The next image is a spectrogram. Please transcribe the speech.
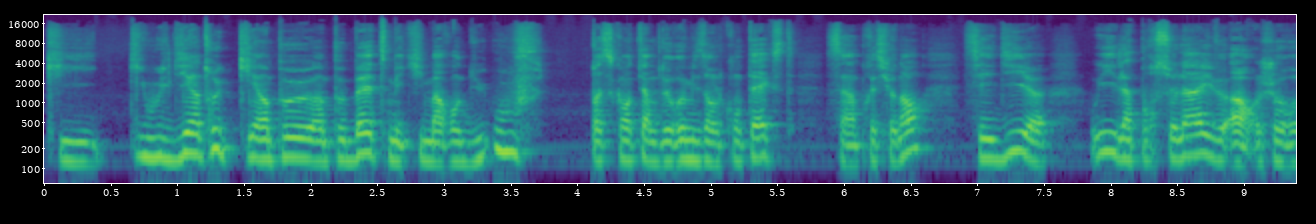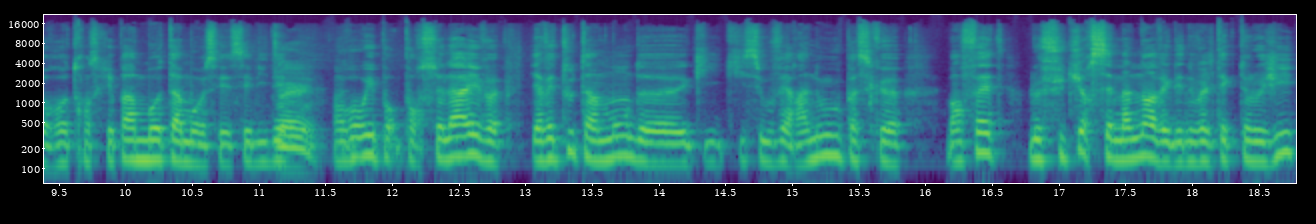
qui, qui où il dit un truc qui est un peu, un peu bête, mais qui m'a rendu ouf, parce qu'en termes de remise dans le contexte, c'est impressionnant. C'est il dit, euh, oui, là pour ce live, alors je re- retranscris pas mot à mot, c'est c'est l'idée. Ouais. En gros, oui, pour, pour ce live, il y avait tout un monde euh, qui, qui s'est ouvert à nous parce que, bah, en fait, le futur, c'est maintenant avec des nouvelles technologies.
